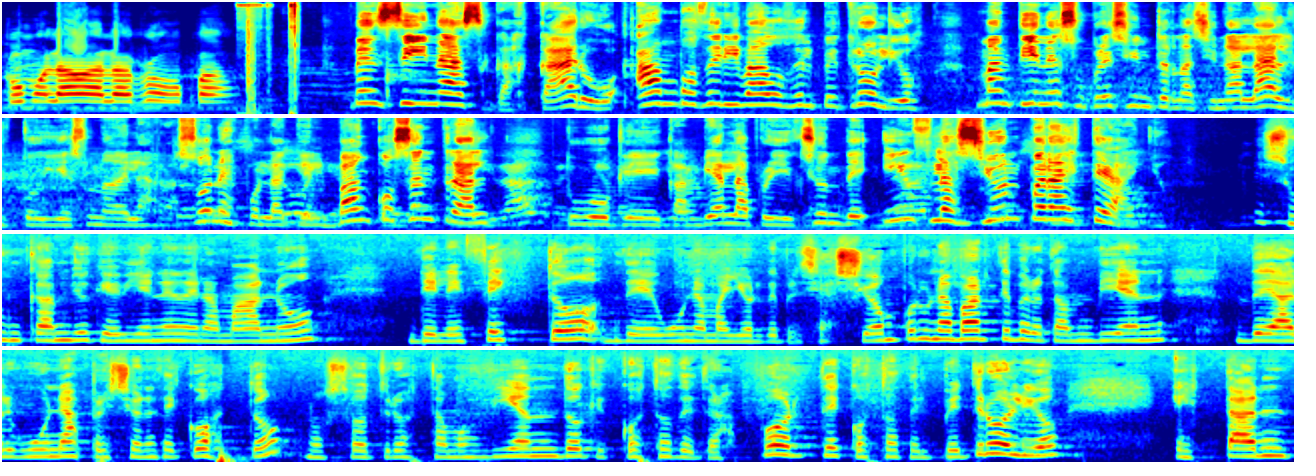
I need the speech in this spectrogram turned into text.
¿Cómo lava la ropa? Bencinas, gas caro, ambos derivados del petróleo, mantiene su precio internacional alto y es una de las razones por la que el Banco Central tuvo que cambiar la proyección de inflación para este año. Es un cambio que viene de la mano del efecto de una mayor depreciación por una parte, pero también de algunas presiones de costo. Nosotros estamos viendo que costos de transporte, costos del petróleo están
